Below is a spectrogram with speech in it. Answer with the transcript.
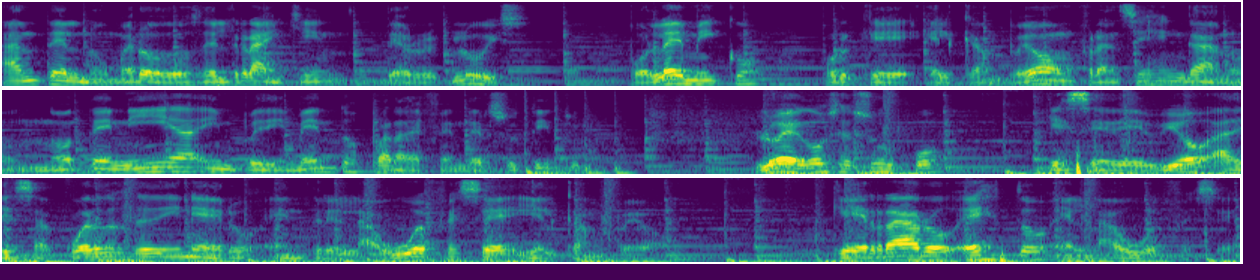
ante el número 2 del ranking, Derrick Lewis. Polémico porque el campeón Francis Engano no tenía impedimentos para defender su título. Luego se supo que se debió a desacuerdos de dinero entre la UFC y el campeón Qué raro esto en la UFC.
